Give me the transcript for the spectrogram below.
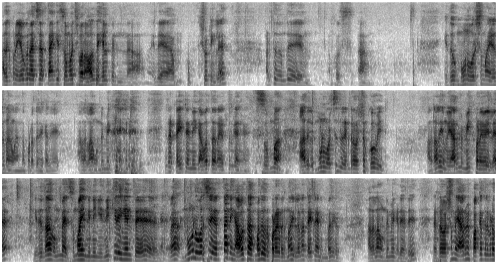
அதுக்கப்புறம் Yogaraj sir thank you so much for all the help in இது um, ஷூட்டிங்கில் அடுத்தது வந்து அஃப்கோர்ஸ் ஏதோ மூணு வருஷமாக எழுதுனாங்களா இந்த படத்துடைய கதையை அதெல்லாம் ஒன்றுமே கிடையாது. கிடையாது ஏன்னா டைட்டானிக் அவதாரம் எடுத்திருக்காங்க. சும்மா. அதில் மூணு வருஷத்துல ரெண்டரை வருஷம் கோவிட் அதனால் இவங்க யாருமே மீட் பண்ணவே இல்லை. இதுதான் உண்மை. சும்மா இங்கே நீங்கள் நிற்கிறீங்கன்ட்டு மூணு வருஷம் எடுத்தால் நீங்கள் அவதார் மாதிரி ஒரு படம் எடுக்கணும். இல்லைன்னா டைட்டானிக் மாதிரி அதெல்லாம் ஒன்றுமே கிடையாது. ரெண்டரை வருஷமாக யாருமே பக்கத்தில் கூட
